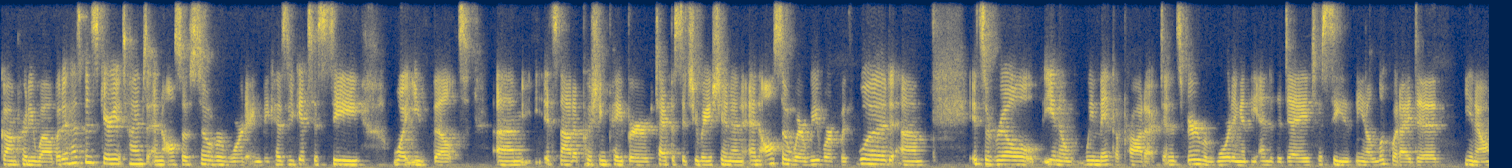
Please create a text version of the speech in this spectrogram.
gone pretty well, but it has been scary at times and also so rewarding because you get to see what you've built. Um, it's not a pushing paper type of situation. And, and also where we work with wood, um, it's a real, you know, we make a product and it's very rewarding at the end of the day to see, you know, look what I did, you know,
